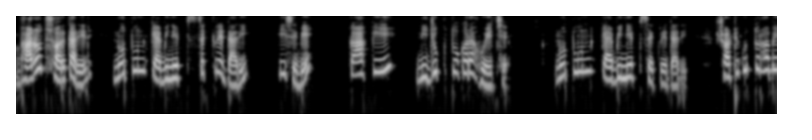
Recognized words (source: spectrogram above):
ভারত সরকারের নতুন ক্যাবিনেট সেক্রেটারি হিসেবে কাকে নিযুক্ত করা হয়েছে? নতুন ক্যাবিনেট সেক্রেটারি। সঠিক উত্তর হবে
